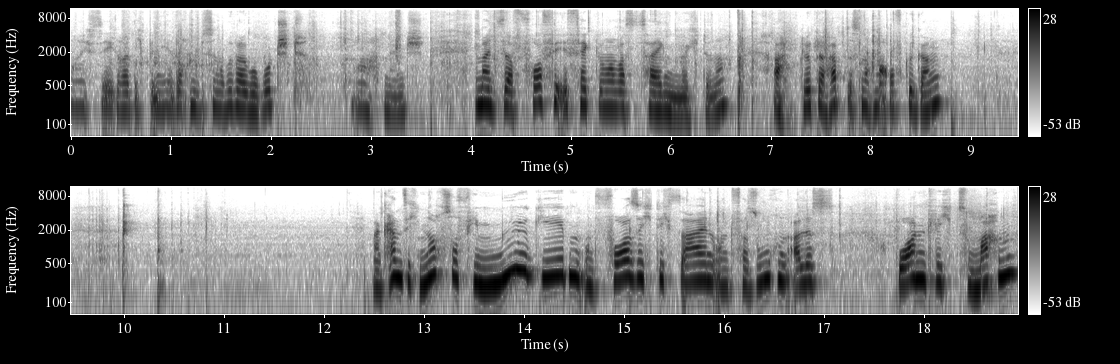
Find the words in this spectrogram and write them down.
oh, ich sehe gerade, ich bin hier doch ein bisschen rüber gerutscht. Ach Mensch, immer dieser Vorführeffekt, wenn man was zeigen möchte. Ne? Ach, Glück gehabt, ist nochmal aufgegangen. Man kann sich noch so viel Mühe geben und vorsichtig sein und versuchen, alles ordentlich zu machen.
